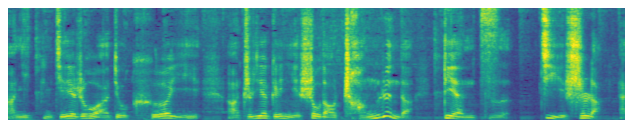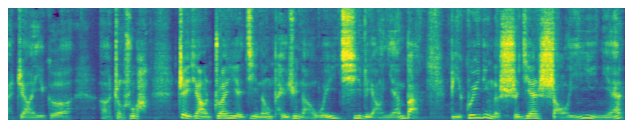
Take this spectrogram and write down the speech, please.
啊，你你结业之后啊，就可以啊直接给你受到承认的。电子技师的哎，这样一个啊证书吧。这项专业技能培训呢，为期两年半，比规定的时间少一年。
